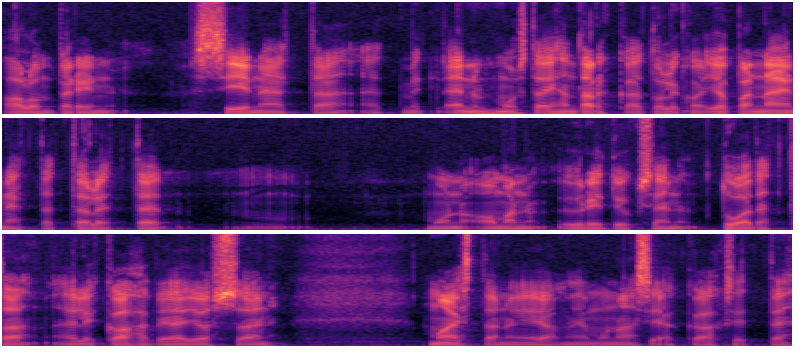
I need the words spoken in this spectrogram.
alun perin siinä, että, että en nyt muista ihan tarkkaan, että oliko jopa näin, että te olitte mun oman yrityksen tuotetta, eli kahvia jossain maistanut ja, ja mun asiakkaaksi sitten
